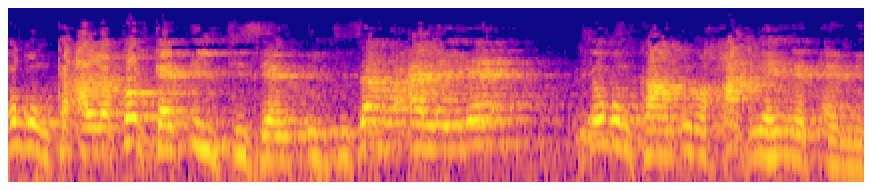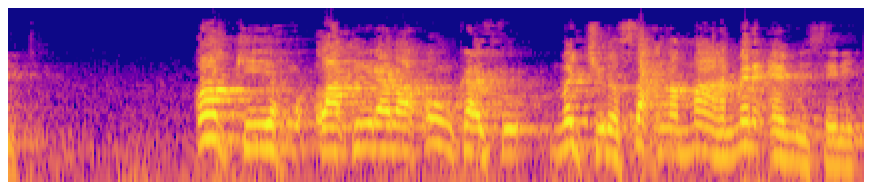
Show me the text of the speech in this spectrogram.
حقنك على قفك الالتزام الالتزام على إله حقنك أنه حق يهين الأمنت قفك لكن روى حقنك مجر صحنا معه من أمنسني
